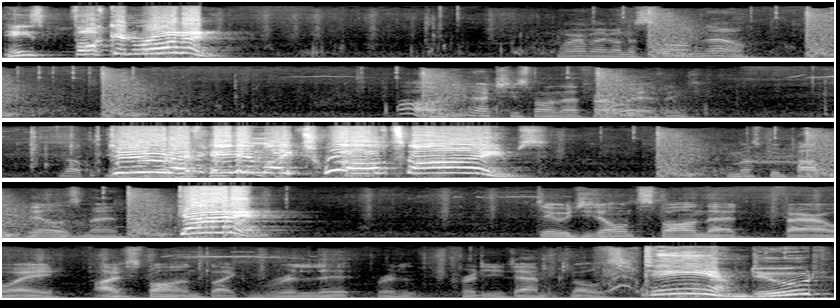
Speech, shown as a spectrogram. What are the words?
He's fucking running! Where am I gonna spawn now? Oh, I didn't actually spawn that far away, I think. No. Dude, I've hit him like 12 times! You must be popping pills, man. Got him! Dude, you don't spawn that far away. I've spawned like pretty damn close. Damn, dude.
